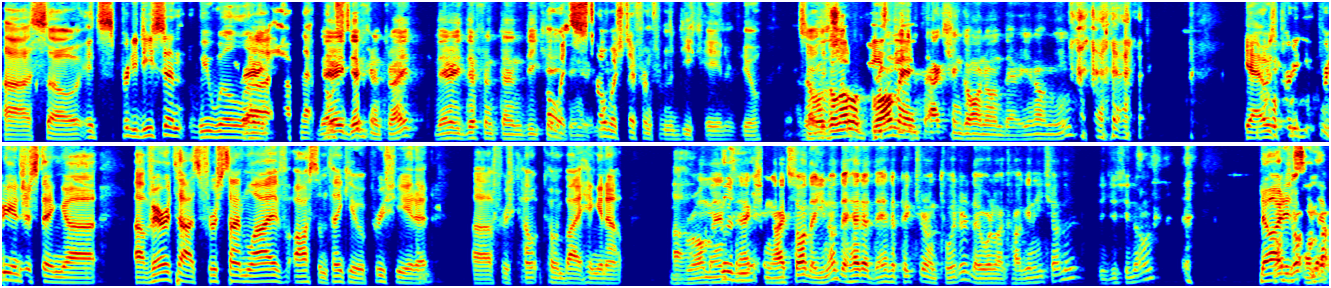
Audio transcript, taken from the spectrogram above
Uh, so it's pretty decent. We will uh, very, have that. Very posted. different, right? Very different than DK. Oh, it's interview. so much different from the DK interview. So, so was a little bromance action going on there. You know what I mean? yeah, it was pretty pretty interesting. Uh, uh, Veritas, first time live, awesome. Thank you, appreciate it uh, for coming by, hanging out. Uh, Romance action. I saw that. You know, they had a they had a picture on Twitter. They were like hugging each other. Did you see that one? no, I didn't. I'm not,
